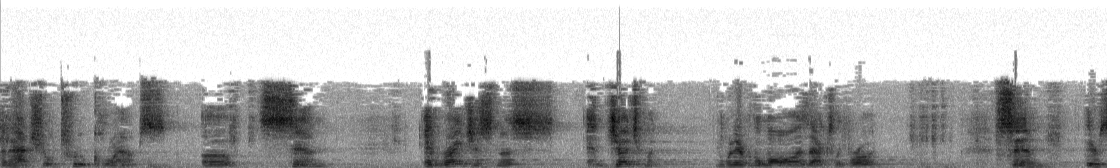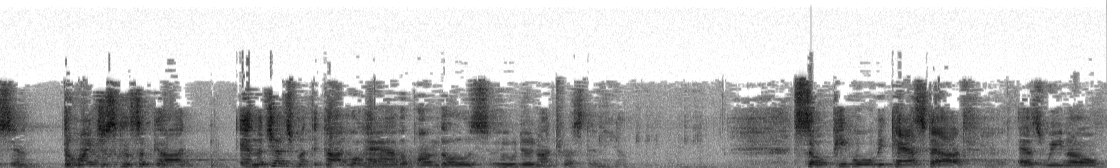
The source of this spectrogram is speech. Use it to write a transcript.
an actual true glimpse of sin and righteousness and judgment whenever the law is actually brought sin, there's sin. The righteousness of God and the judgment that God will have upon those who do not trust in Him. So people will be cast out, as we know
